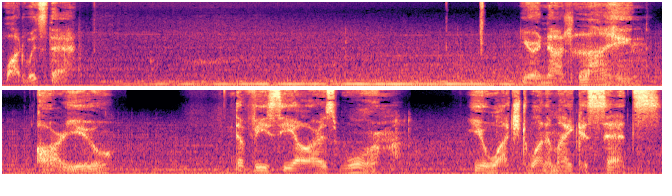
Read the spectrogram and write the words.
What was that? You're not lying, are you? The VCR is warm. You watched one of my cassettes.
